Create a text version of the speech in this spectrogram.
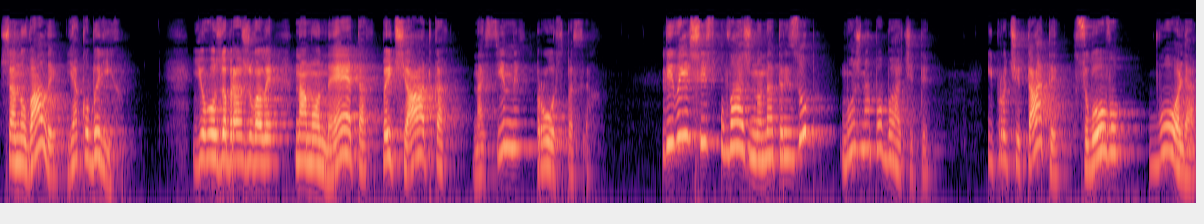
шанували як оберіг. Його зображували на монетах, печатках, настінних розписах. Дивившись уважно на тризуб, можна побачити і прочитати слово воля.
